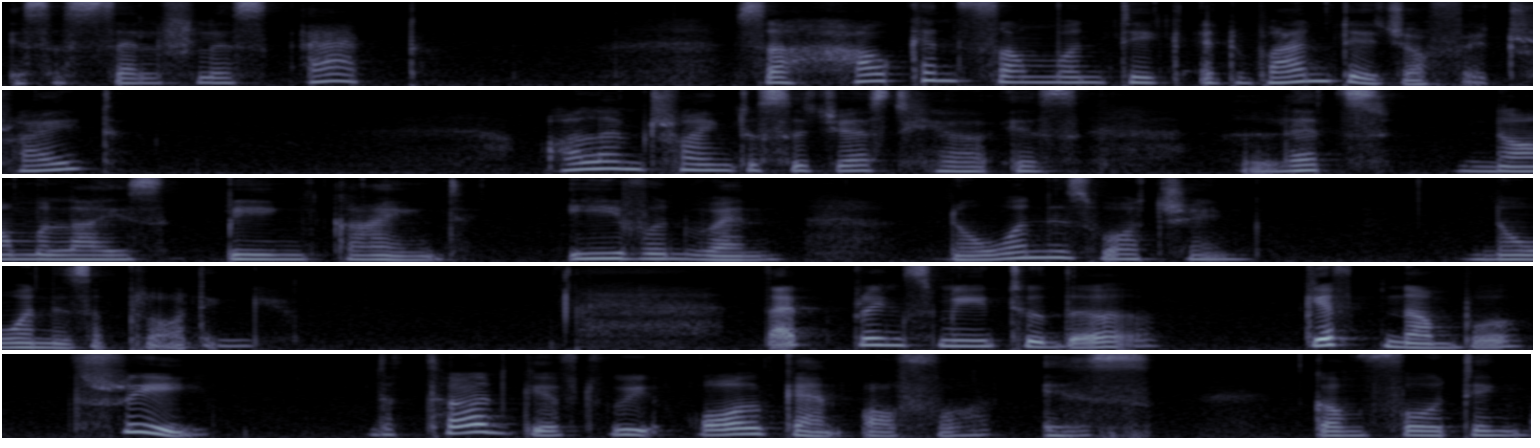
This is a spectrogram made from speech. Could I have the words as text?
is a selfless act. So, how can someone take advantage of it, right? All I'm trying to suggest here is let's normalize being kind even when no one is watching, no one is applauding you. That brings me to the gift number three. The third gift we all can offer is comforting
